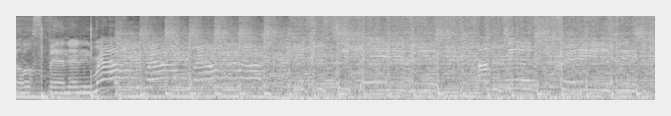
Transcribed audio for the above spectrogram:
Wheel spinning round, round, round, round. Can't you see, baby? I'm just crazy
